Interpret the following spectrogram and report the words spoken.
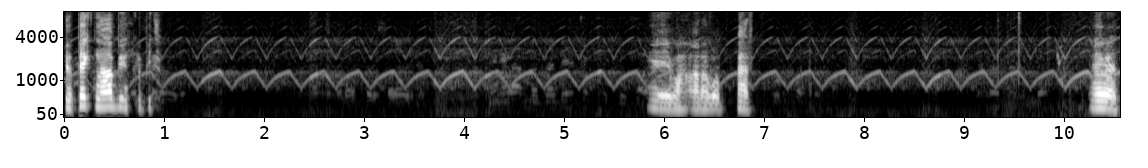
Köpek ne yapıyorsun köpek? Eyvah araba pert. Evet.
